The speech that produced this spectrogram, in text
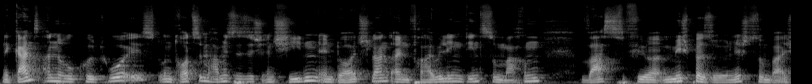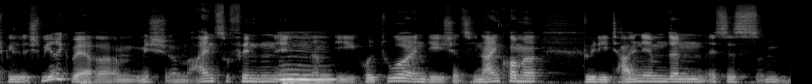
eine ganz andere Kultur ist und trotzdem haben sie sich entschieden, in Deutschland einen Freiwilligendienst zu machen, was für mich persönlich zum Beispiel schwierig wäre, mich ähm, einzufinden in mm. ähm, die Kultur, in die ich jetzt hineinkomme für die Teilnehmenden ist es ähm,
